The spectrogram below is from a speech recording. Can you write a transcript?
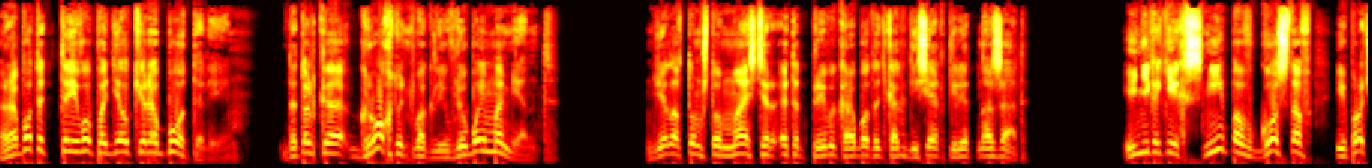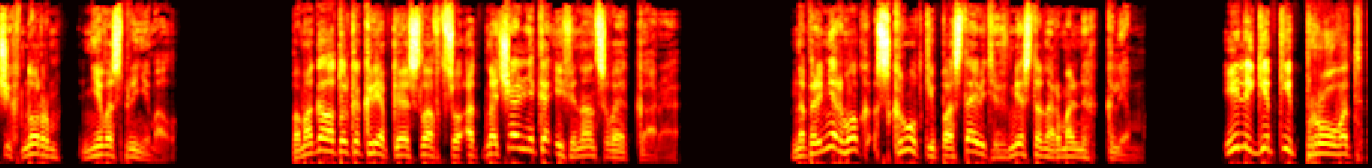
Работать-то его поделки работали, да только грохнуть могли в любой момент. Дело в том, что мастер этот привык работать как десятки лет назад, и никаких СНИПов, ГОСТов и прочих норм не воспринимал. Помогало только крепкое словцо от начальника и финансовая кара. Например, мог скрутки поставить вместо нормальных клемм. Или гибкий провод,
